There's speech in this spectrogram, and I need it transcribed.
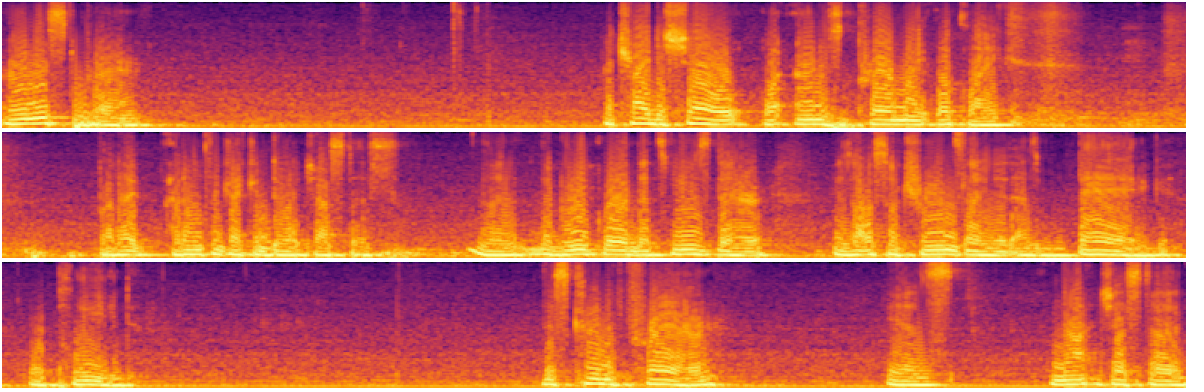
Earnest prayer. I tried to show what earnest prayer might look like, but I, I don't think I can do it justice. The, the Greek word that's used there is also translated as beg or plead. This kind of prayer is not just a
